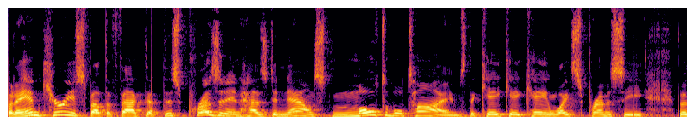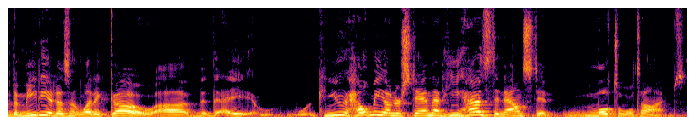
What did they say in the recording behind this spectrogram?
but I am curious about the fact that this president has denounced multiple times the KKK and white supremacy. That the media doesn't let it go. Uh, they, can you help me understand that? He has denounced it multiple times.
